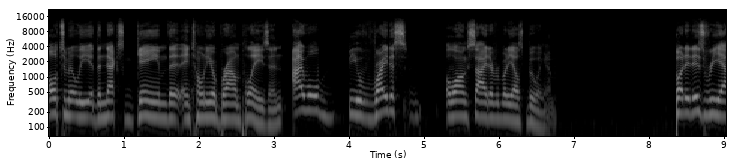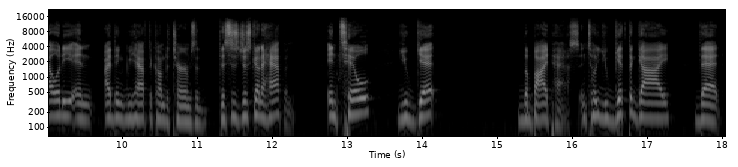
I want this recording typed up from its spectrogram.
ultimately the next game that Antonio Brown plays in, I will be right as, alongside everybody else booing him. But it is reality, and I think we have to come to terms that this is just going to happen until you get the bypass, until you get the guy that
